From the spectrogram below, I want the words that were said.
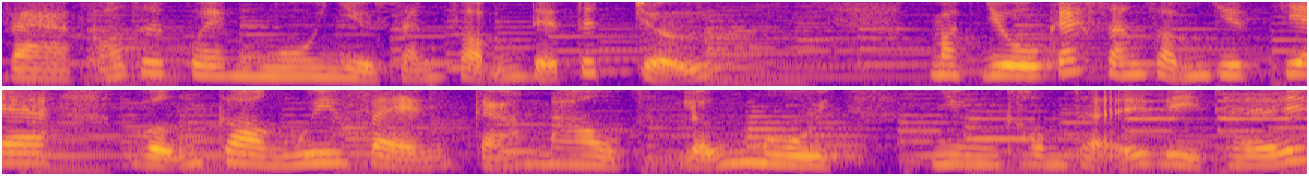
và có thói quen mua nhiều sản phẩm để tích trữ. Mặc dù các sản phẩm dưỡng da vẫn còn nguyên vẹn cả màu lẫn mùi, nhưng không thể vì thế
